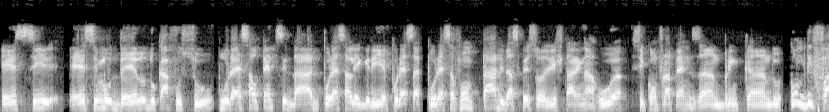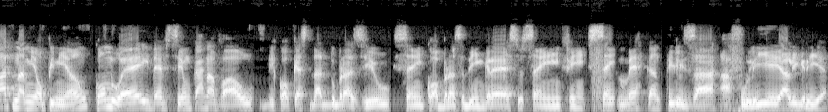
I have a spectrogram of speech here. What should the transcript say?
esse esse modelo do Cafuçu por essa autenticidade, por essa alegria, por essa por essa vontade das pessoas de estarem na rua, se confraternizando, brincando, como de fato, na minha opinião, como é e deve ser um carnaval de qualquer cidade do Brasil, sem cobrança de ingresso sem, enfim, sem mercantilizar a folia e a alegria.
